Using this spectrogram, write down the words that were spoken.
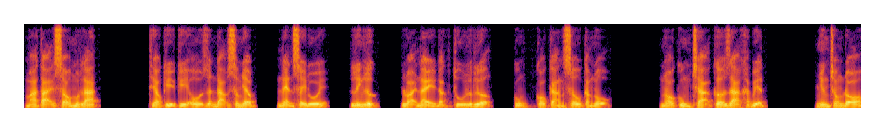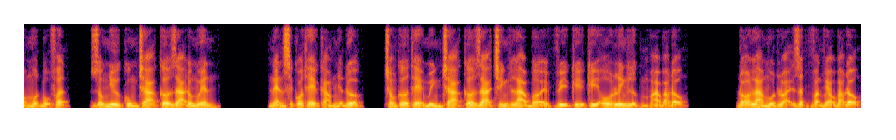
Mà tại sau một lát, theo kỳ kỳ ô dẫn đạo xâm nhập nện xây đối, linh lực, loại này đặc thù lực lượng, cũng có càng sâu càng lộ nó cùng trạ cơ dạ khác biệt. Nhưng trong đó một bộ phận, giống như cùng trạ cơ dạ đồng nguyên. Nện sẽ có thể cảm nhận được, trong cơ thể mình trạ cơ dạ chính là bởi vì kỳ kỳ ổ linh lực mà bạo động. Đó là một loại rất vặn vẹo bạo động.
